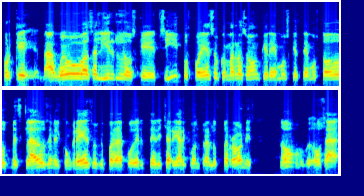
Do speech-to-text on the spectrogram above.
porque a huevo va a salir los que, sí, pues por eso, con más razón, queremos que estemos todos mezclados en el Congreso, que para poder charrear contra los perrones. ¿No? O sea,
